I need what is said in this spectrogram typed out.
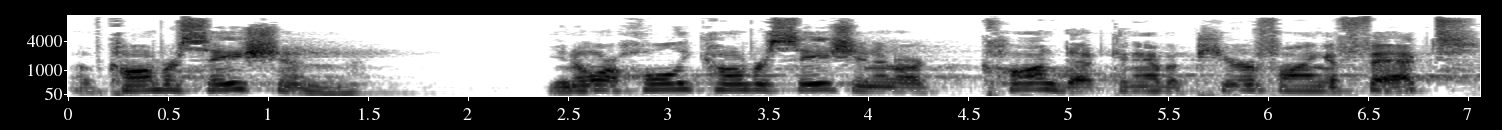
of conversation. You know, our holy conversation and our conduct can have a purifying effect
